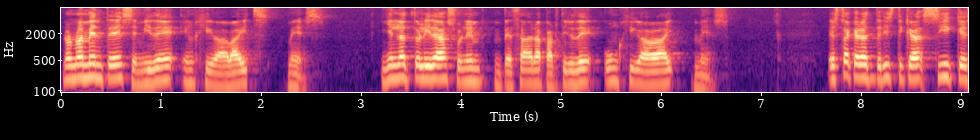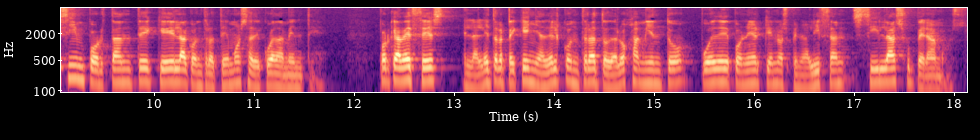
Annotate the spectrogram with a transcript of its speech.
Normalmente se mide en gigabytes mes y en la actualidad suelen empezar a partir de un gigabyte mes. Esta característica sí que es importante que la contratemos adecuadamente, porque a veces en la letra pequeña del contrato de alojamiento puede poner que nos penalizan si la superamos.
